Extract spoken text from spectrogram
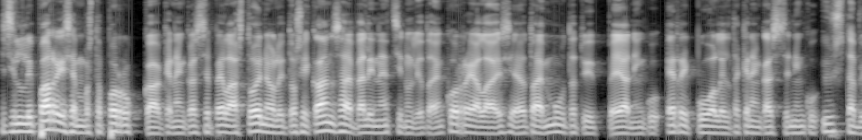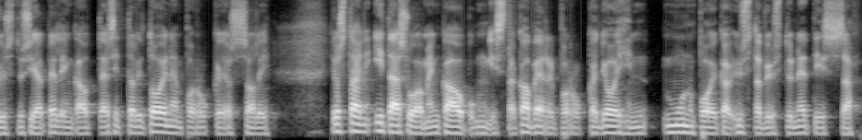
ja sillä oli pari semmoista porukkaa, kenen kanssa se pelasi. Toinen oli tosi kansainvälinen, että siinä oli jotain korealaisia, jotain muuta tyyppejä niin kuin eri puolilta, kenen kanssa se niin kuin ystävystyi siellä pelin kautta. Ja sitten oli toinen porukka, jossa oli jostain Itä-Suomen kaupungista kaveriporukka, joihin mun poika ystävystyi netissä –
